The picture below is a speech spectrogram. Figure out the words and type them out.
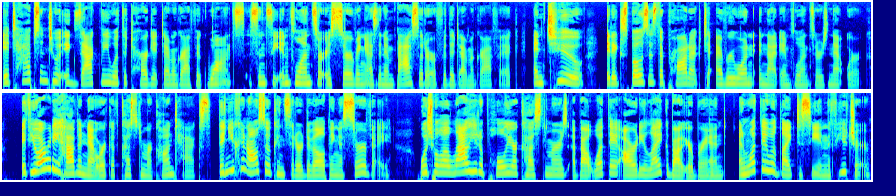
it taps into exactly what the target demographic wants, since the influencer is serving as an ambassador for the demographic. And two, it exposes the product to everyone in that influencer's network. If you already have a network of customer contacts, then you can also consider developing a survey, which will allow you to poll your customers about what they already like about your brand and what they would like to see in the future.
